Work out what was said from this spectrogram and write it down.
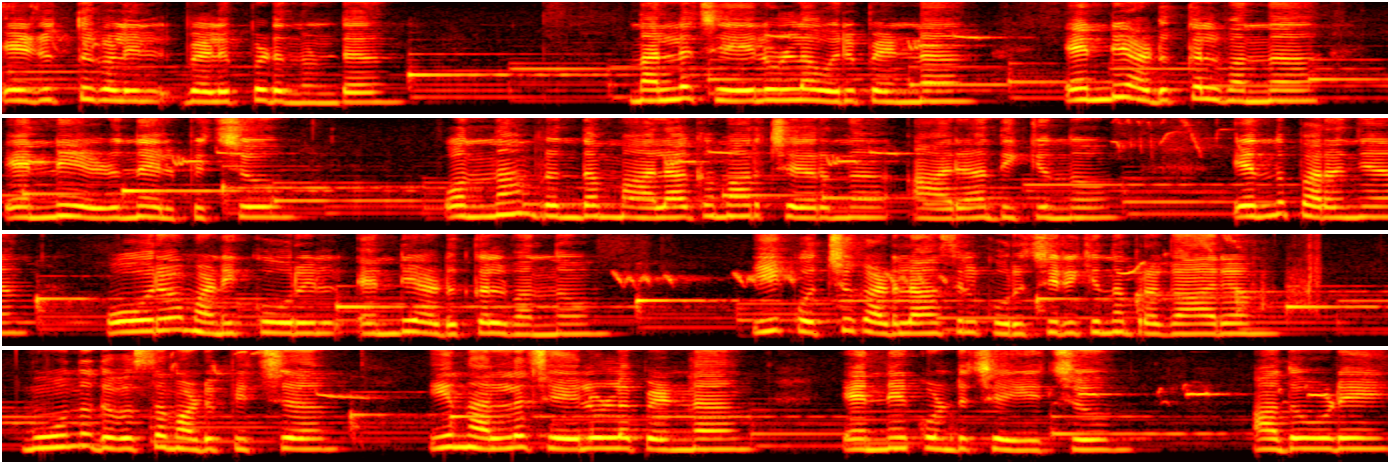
എഴുത്തുകളിൽ വെളിപ്പെടുന്നുണ്ട്. നല്ല ചേലുള്ള ഒരു പെണ്ണ് എന്റെ അടുക്കൽ വന്ന് എന്നെ എഴുന്നേൽപ്പിച്ചു. ഒന്നാം വൃന്ദം മാലാഖമാർ ചേർന്ന് ആരാധിക്കുന്നു എന്ന് പറഞ്ഞ് ഓരോ മണിക്കൂറിൽ എന്റെ അടുക്കൽ വന്നു. ഈ കൊച്ചു കടലാസിൽ കുറിച്ചിരിക്കുന്ന പ്രകാരം മൂന്ന് ദിവസം അടുപ്പിച്ച് ഈ നല്ല ചേലുള്ള പെണ്ണ് എന്നെ കൊണ്ട് ചെയ്യിച്ചു. അതോടെ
